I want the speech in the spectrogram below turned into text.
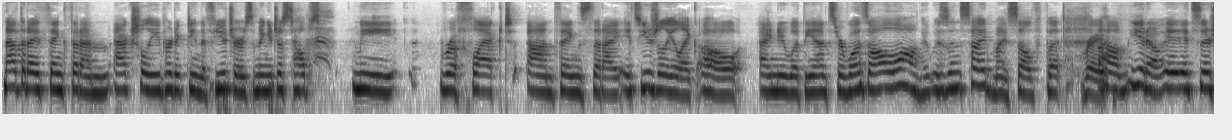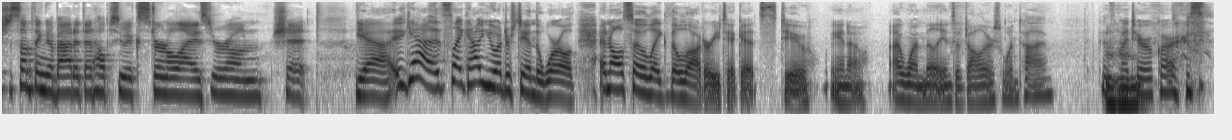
Not that I think that I'm actually predicting the future. I mean, it just helps me reflect on things that I it's usually like oh I knew what the answer was all along it was inside myself but Right. um you know it, it's there's just something about it that helps you externalize your own shit Yeah. Yeah, it's like how you understand the world and also like the lottery tickets too, you know. I won millions of dollars one time because of my tarot cards.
